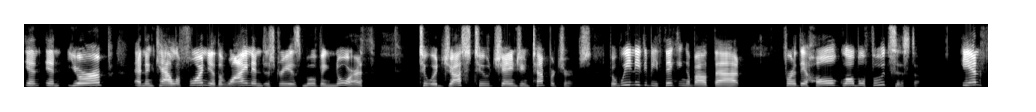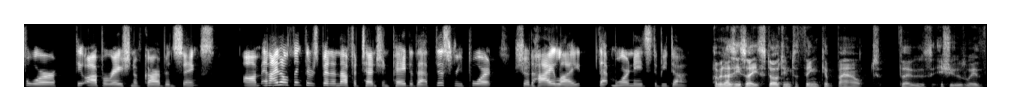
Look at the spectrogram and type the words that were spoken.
in, in Europe and in California, the wine industry is moving north to adjust to changing temperatures. But we need to be thinking about that for the whole global food system and for the operation of carbon sinks um, and I don't think there's been enough attention paid to that. This report should highlight that more needs to be done. I mean, as you say, starting to think about those issues with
